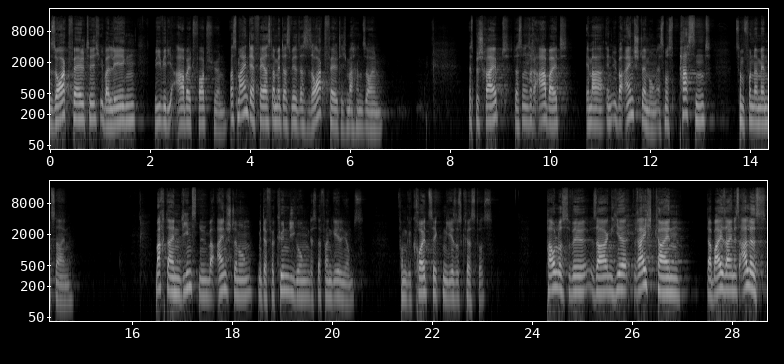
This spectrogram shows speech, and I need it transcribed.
sorgfältig überlegen, wie wir die Arbeit fortführen. Was meint der Vers damit, dass wir das sorgfältig machen sollen? Es beschreibt, dass unsere Arbeit immer in Übereinstimmung, es muss passend zum Fundament sein. Mach deinen Dienst in Übereinstimmung mit der Verkündigung des Evangeliums vom gekreuzigten Jesus Christus. Paulus will sagen, hier reicht kein Dabeisein ist alles.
